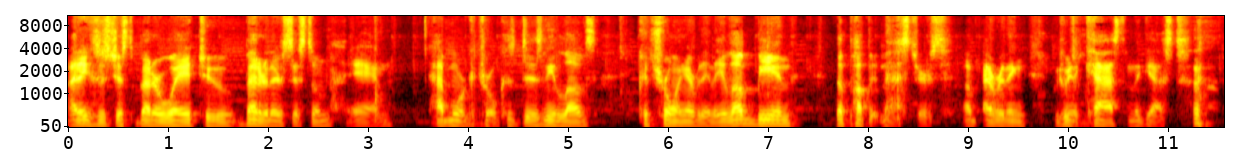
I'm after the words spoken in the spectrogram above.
I think this is just a better way to better their system and have more control because Disney loves controlling everything. They love being the puppet masters of everything between the cast and the guest.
